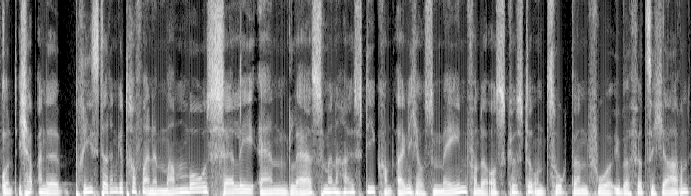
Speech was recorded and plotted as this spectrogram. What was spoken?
Und ich habe eine Priesterin getroffen, eine Mambo, Sally Ann Glassman heißt die, kommt eigentlich aus Maine von der Ostküste und zog dann vor über 40 Jahren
